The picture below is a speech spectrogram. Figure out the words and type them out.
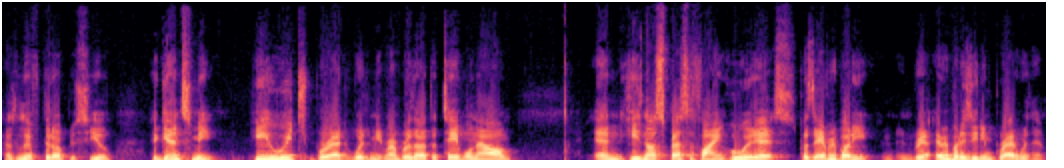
has lifted up his heel against me. He who eats bread with me. Remember, they're at the table now, and he's not specifying who it is, because everybody, everybody's eating bread with him.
